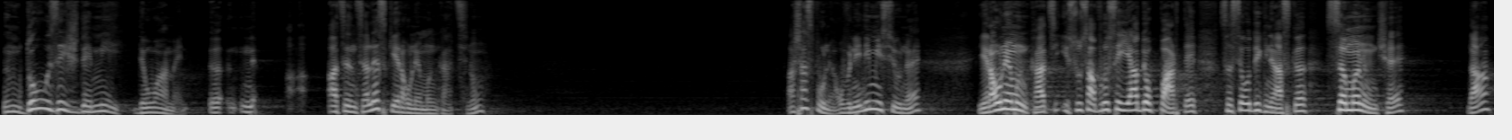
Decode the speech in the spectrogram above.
În 20 de mii de oameni, ă, ați înțeles că erau nemâncați, nu? Așa spune, au venit din misiune, erau nemâncați, Iisus a vrut să-i ia deoparte, să se odihnească, să mănânce, da?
